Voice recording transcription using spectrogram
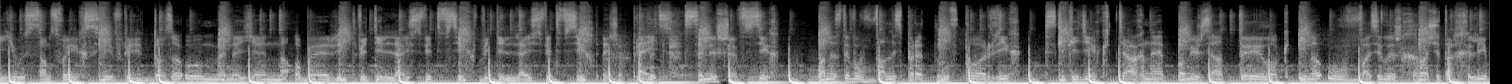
Розумію сам своїх слів. Підоза у мене є на оберіт. Відділяюсь від всіх, відділяюсь від всіх. Ей, сильніше всіх. Пане здивувались, перетнув поріг. Скільки їх тягне поміж затилок, і на увазі лиш гроші та хліб.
